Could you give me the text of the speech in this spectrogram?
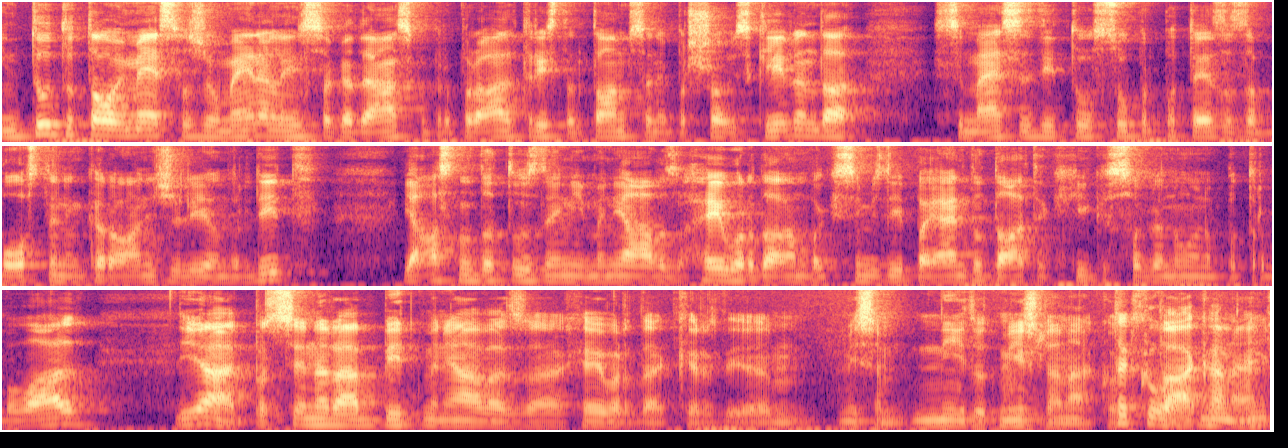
In tudi to ime so že omenjali in so ga dejansko prepravili. Tristan Thompson je prišel iz Clevelanda, se meni se zdi to super poteza za Boston in kar oni želijo narediti. Jasno, da tu zdaj ni menjava za Haywarda, ampak se mi zdi pa en dodatek, ki so ga nujno potrebovali. Ja, pa se ne rabi biti menjava za Haywarda, ker um, mislim, ni tudi mišljena kot Tako, taka. ni.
